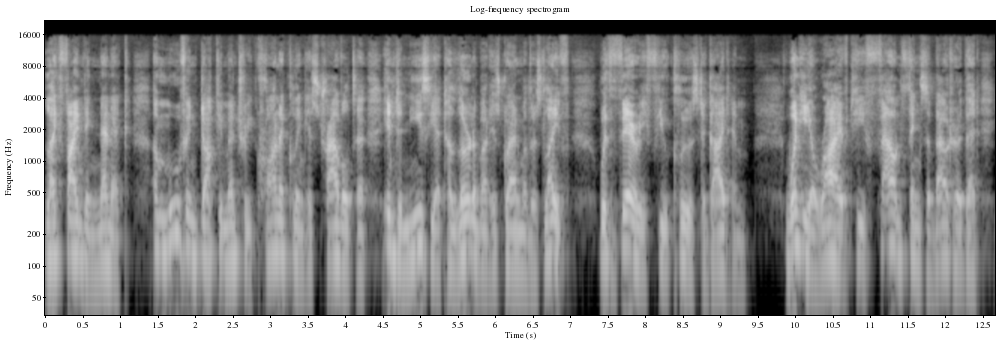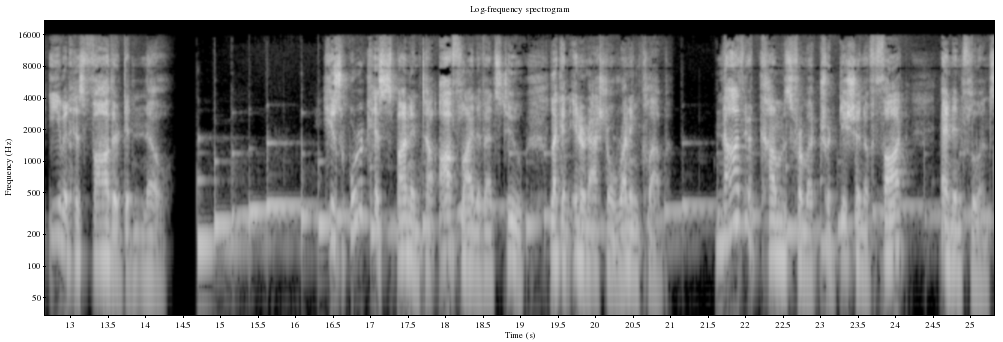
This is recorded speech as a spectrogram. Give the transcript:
like Finding Nenek, a moving documentary chronicling his travel to Indonesia to learn about his grandmother's life, with very few clues to guide him. When he arrived, he found things about her that even his father didn't know. His work has spun into offline events too, like an international running club. Nadir comes from a tradition of thought and influence.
